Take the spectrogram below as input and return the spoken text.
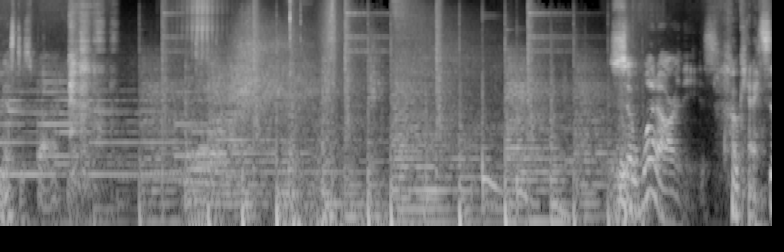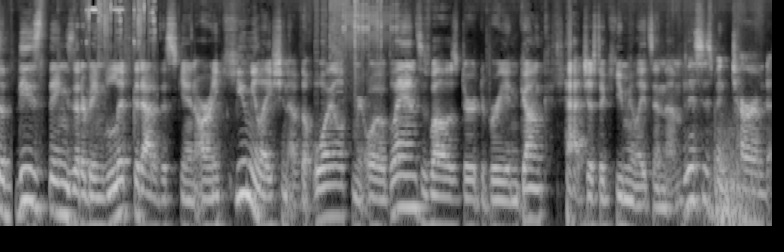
Missed a spot. so what are these? Okay, so these things that are being lifted out of the skin are an accumulation of the oil from your oil glands as well as dirt, debris, and gunk that just accumulates in them. This has been termed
